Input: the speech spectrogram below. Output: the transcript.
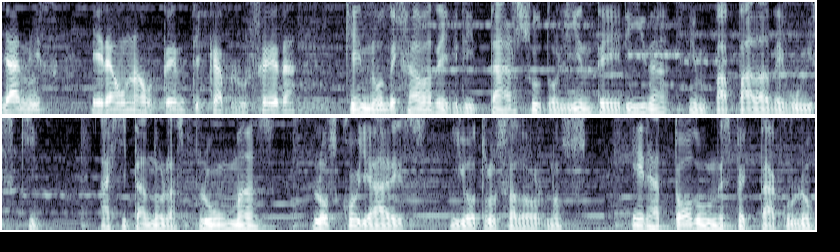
Janis era una auténtica blusera que no dejaba de gritar su doliente herida empapada de whisky, agitando las plumas, los collares y otros adornos. Era todo un espectáculo.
